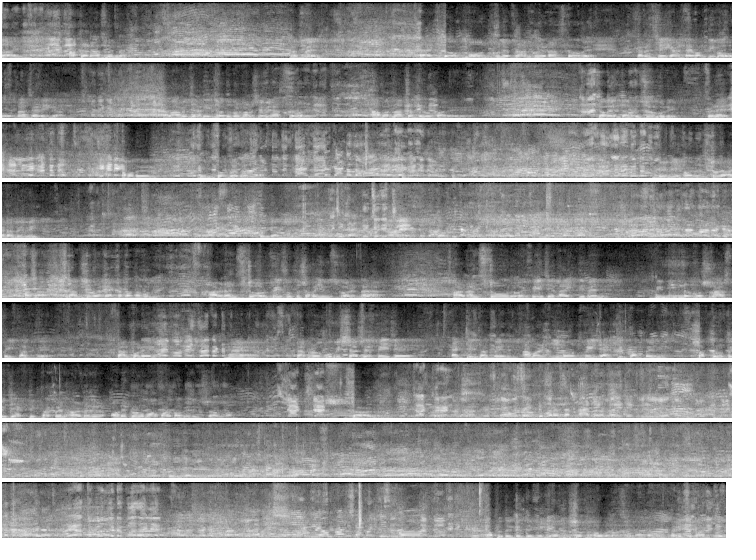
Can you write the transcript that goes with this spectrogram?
ভাই আপনারা আসবেন না? নাচবেন? একদম মন খুলে প্রাণ খুলে নাচতে হবে। কারণ যে গানটা এখন দিব নাচারই গান। এবং আমি জানি যতক্ষণ মানুষ এমনি নাচতে পারে আবার নাচাতেও পারে। চলেন তাহলে শুরু করি। আমাদের দাও আয়ারল্যান্ডের বেবি হার্ডেন স্টোরে আয় না বেবি আচ্ছা গান শুরুর আগে একটা কথা বলি হার্ডান স্টোর ফেসবুক তো সবাই ইউজ করেন না হার্ডান স্টোর ওই পেজে লাইক দিবেন বিভিন্ন ঘোষণা আসতেই থাকবে তারপরে হ্যাঁ তারপরে অপু বিশ্বাসের পেজে অ্যাক্টিভ থাকবেন, আমার ইমন পেজে অ্যাক্টিভ থাকবেন, সবগুলো পেজে অ্যাক্টিভ থাকবেন হার্ডারের অনেক রকম অফার পাবেন ইনশাআল্লাহ। এতক্ষণ যেটা বাজাইলেন আপনাদেরকে দেখে কিনা ভীষণ ভালো লাগছে? আমি গান করে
